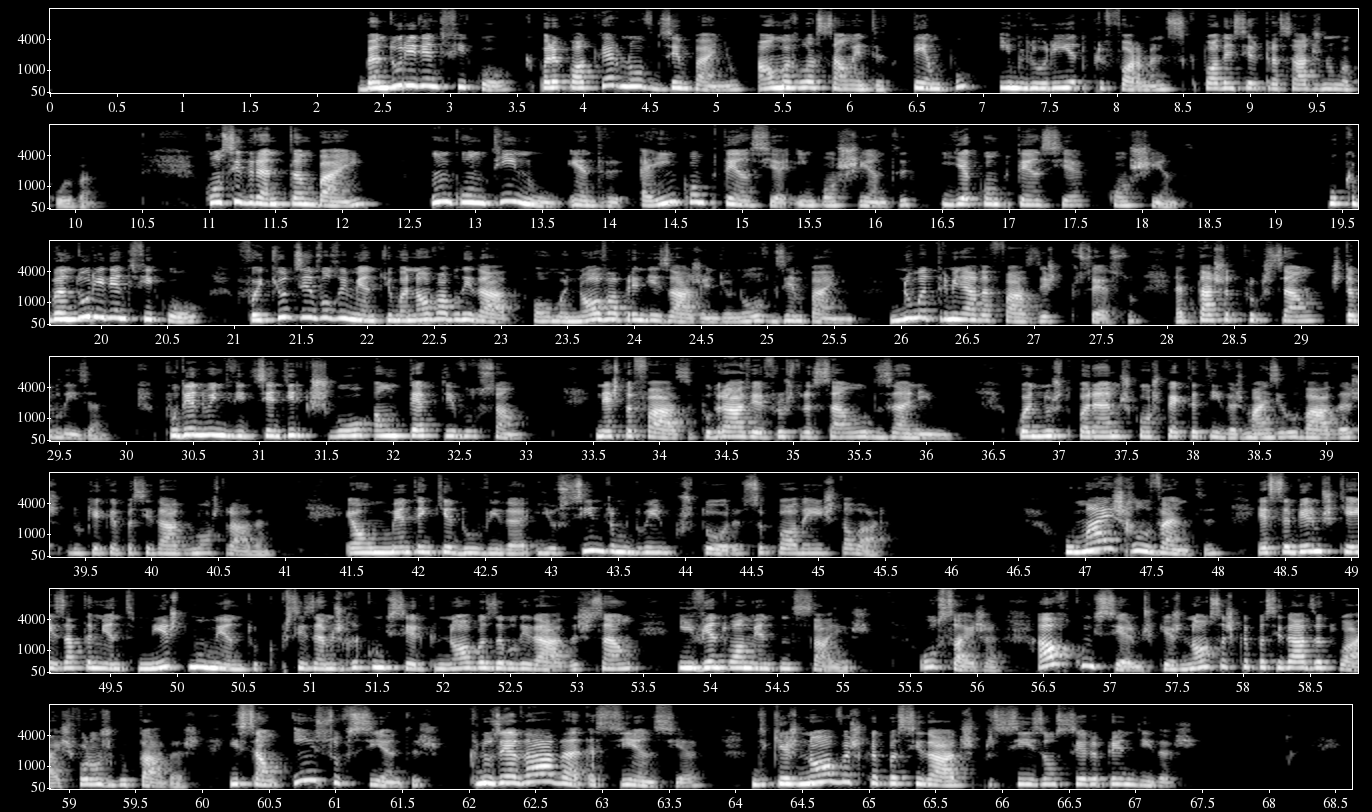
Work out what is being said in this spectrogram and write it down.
Bandura identificou que para qualquer novo desempenho há uma relação entre tempo e melhoria de performance que podem ser traçados numa curva, considerando também um contínuo entre a incompetência inconsciente e a competência consciente. O que Bandura identificou foi que o desenvolvimento de uma nova habilidade ou uma nova aprendizagem de um novo desempenho numa determinada fase deste processo, a taxa de progressão estabiliza, podendo o indivíduo sentir que chegou a um teto de evolução. Nesta fase poderá haver frustração ou desânimo, quando nos deparamos com expectativas mais elevadas do que a capacidade demonstrada. É um momento em que a dúvida e o síndrome do impostor se podem instalar. O mais relevante é sabermos que é exatamente neste momento que precisamos reconhecer que novas habilidades são eventualmente necessárias. Ou seja, ao reconhecermos que as nossas capacidades atuais foram esgotadas e são insuficientes, que nos é dada a ciência de que as novas capacidades precisam ser aprendidas.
